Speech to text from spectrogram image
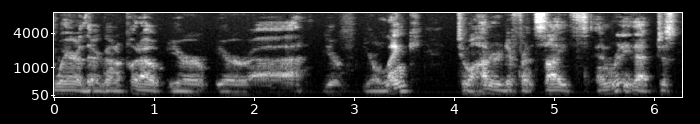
where they're going to put out your, your, uh, your, your link to 100 different sites. And really that just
